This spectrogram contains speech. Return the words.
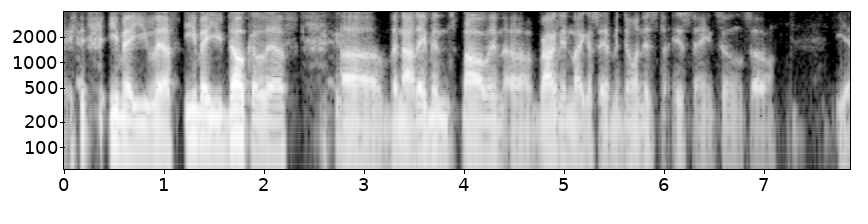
email you left, email you Doka left. Uh, but now they've been balling. Uh, Brogdon, like I said, been doing this his thing too. So, yeah,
